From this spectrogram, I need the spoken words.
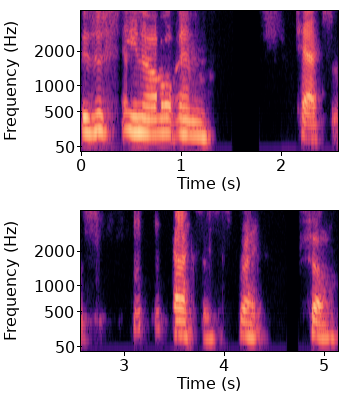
is this, you know, and Taxes. taxes, right? So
